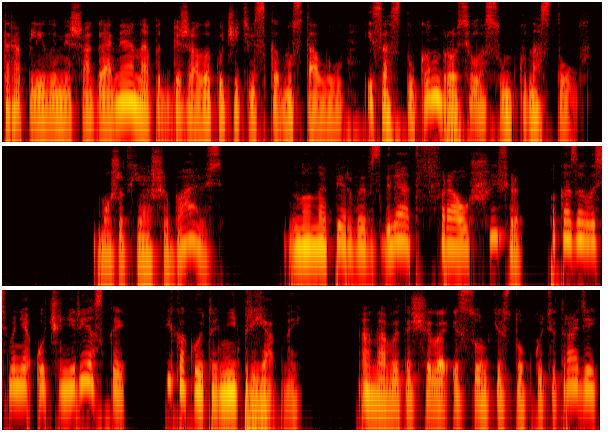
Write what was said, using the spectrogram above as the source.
Торопливыми шагами она подбежала к учительскому столу и со стуком бросила сумку на стул. Может, я ошибаюсь, но на первый взгляд фрау Шифер показалась мне очень резкой и какой-то неприятной. Она вытащила из сумки стопку тетрадей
